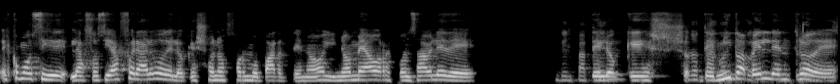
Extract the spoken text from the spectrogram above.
es como si la sociedad fuera algo de lo que yo no formo parte, ¿no? Y no me hago responsable de, de lo que yo, de mi papel dentro de...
